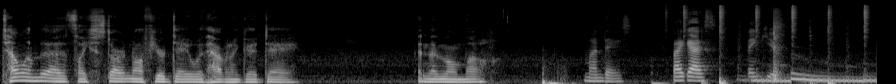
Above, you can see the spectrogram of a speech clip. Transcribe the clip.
tell them that it's like starting off your day with having a good day. And then they'll know. Mondays. Bye, guys. Thank you.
